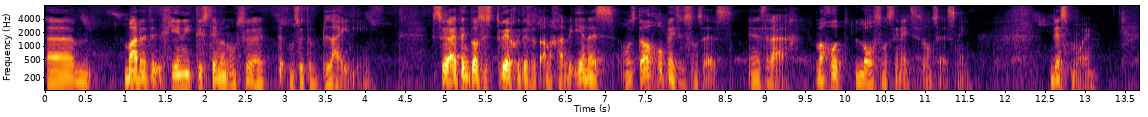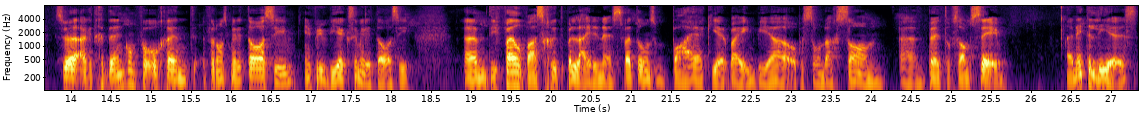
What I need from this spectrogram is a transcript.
Ehm um, maar dit gee nie toestemming om so te, om so te bly nie. So ek dink daar's is twee goeders wat aangaan. Die een is ons daag op net soos ons is en is reg. Maar God los ons nie net soos ons is nie. Dis mooi. So ek het gedink om vir oggend vir ons meditasie en vir die week se meditasie ehm um, die vuil wasgoed belydenis wat ons baie keer by NBA op 'n Sondag saam uh bid of saam sê uh, net te lees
